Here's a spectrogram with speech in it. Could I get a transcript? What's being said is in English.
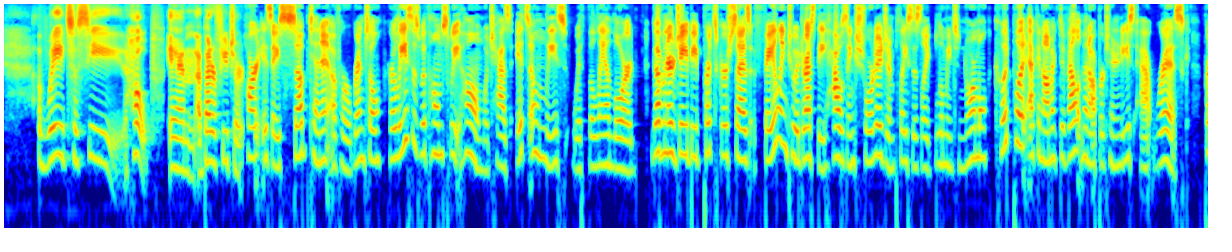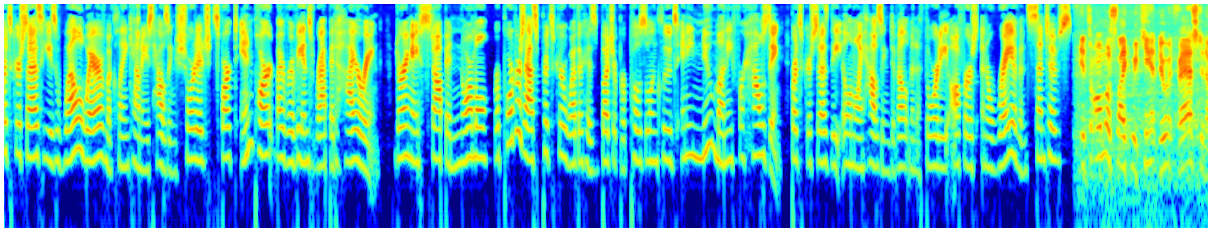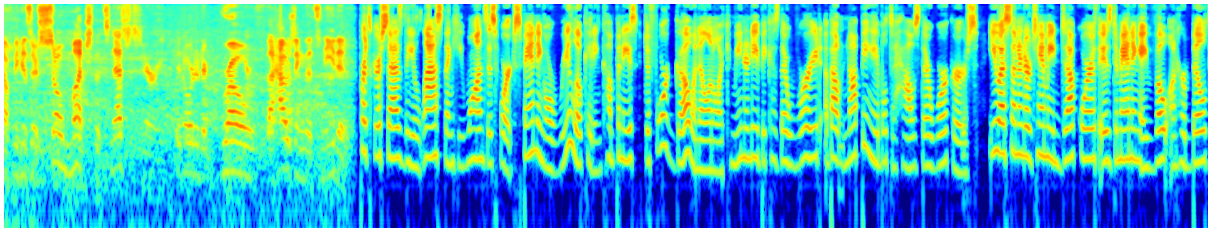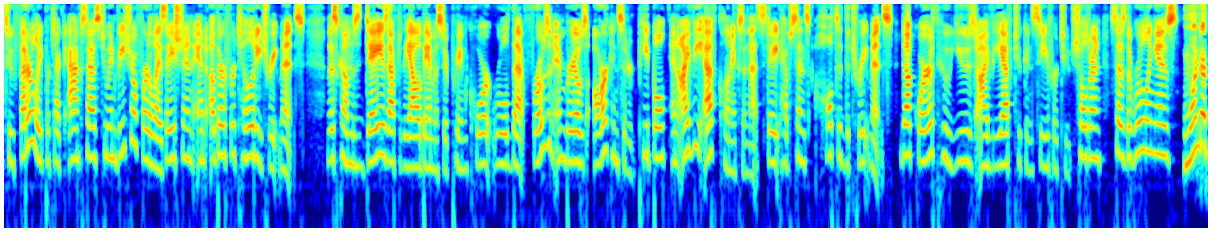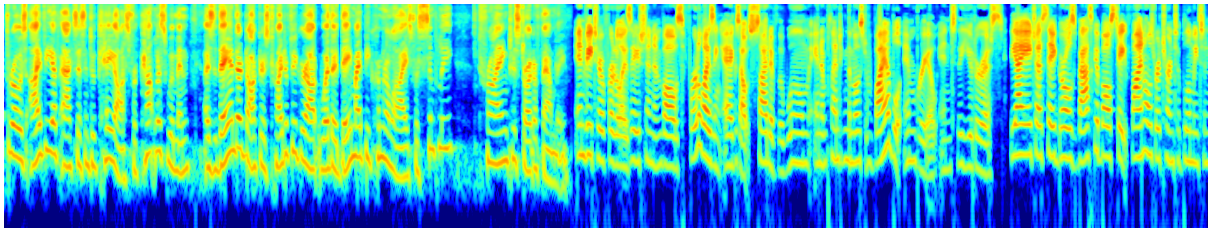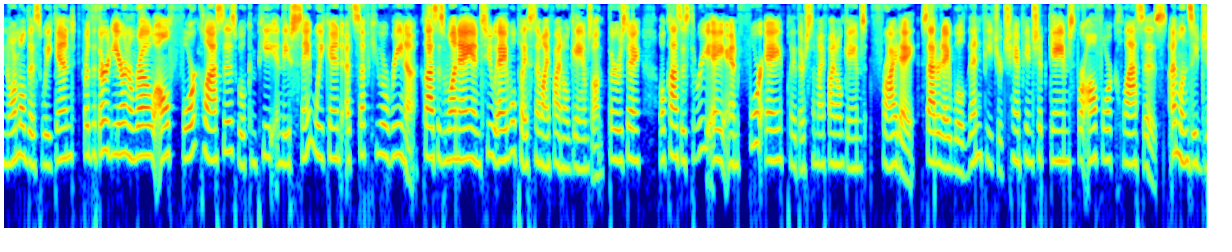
a way to see hope and a better future. Hart is a subtenant of her rental. Her lease is with Home Sweet Home, which has its own lease with the landlord. Governor J.B. Pritzker says failing to address the housing shortage in places like Bloomington Normal could put economic development opportunities at risk. Pritzker says he is well aware of McLean County's housing shortage, sparked in part by Rivian's rapid hiring. During a stop in Normal, reporters asked Pritzker whether his budget proposal includes any new money for housing. Pritzker says the Illinois Housing Development Authority offers an array of incentives. It's almost like we can't do it fast enough because there's so much that's necessary in order to grow the housing that's needed. Pritzker says the last thing he wants is for expanding or relocating companies to forego an Illinois community because they're worried about not being able to house their workers. U.S. Senator Tammy Duckworth is demanding a vote on her bill to federally protect access to in vitro fertilization and other fertility treatments. This comes days after the Alabama Supreme Court ruled that frozen embryos are considered people, and IVF clinics in that state have since halted the treatments. Duckworth, who used IVF to conceive her two children, says the ruling is one that throws IVF access into chaos for countless women as they and their doctors try to figure out whether they might be criminalized for simply trying to start a family. In vitro fertilization involves fertilizing eggs outside of the womb and implanting the most viable embryo into the uterus. The IHSA girls basketball state finals return to Bloomington Normal this weekend. For the third year in a row, all four classes will compete in the same weekend at CEFCU Arena. Classes 1A and 2A will play semifinal games on Thursday, while classes 3A and 4A play their semifinal games Friday. Saturday will then feature championship games for all four classes. I'm Lindsay Jones.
